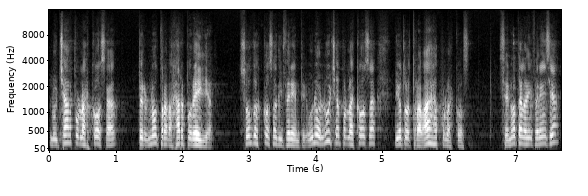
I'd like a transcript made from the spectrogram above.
luchar por las cosas, pero no trabajar por ellas. Son dos cosas diferentes. Uno lucha por las cosas y otro trabaja por las cosas. ¿Se nota la diferencia?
